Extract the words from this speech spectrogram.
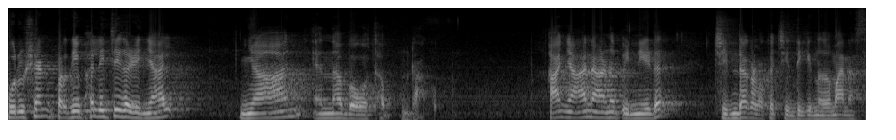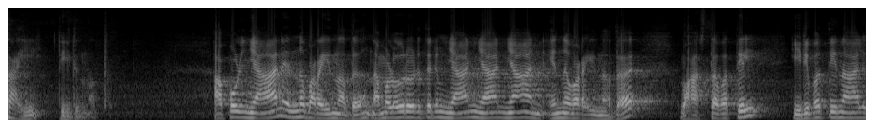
പുരുഷൻ പ്രതിഫലിച്ചു കഴിഞ്ഞാൽ ഞാൻ എന്ന ബോധം ഉണ്ടാകും. ആ ഞാനാണ് പിന്നീട് ചിന്തകളൊക്കെ ചിന്തിക്കുന്നത് മനസ്സായി തീരുന്നത്. അപ്പോൾ ഞാൻ എന്ന് പറയുന്നത് നമ്മൾ ഓരോരുത്തരും ഞാൻ ഞാൻ ഞാൻ എന്ന് പറയുന്നത് വാസ്തവത്തിൽ ഇരുപത്തിനാല്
